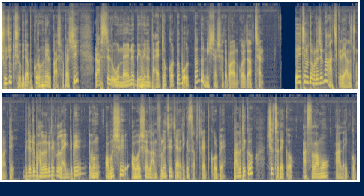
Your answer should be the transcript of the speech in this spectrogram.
সুযোগ সুবিধা গ্রহণের পাশাপাশি রাষ্ট্রের উন্নয়নে বিভিন্ন দায়িত্ব, কর্তব্য অত্যন্ত নিষ্ঠার সাথে পালন করে যাচ্ছেন। তো এই ছিল তোমাদের জন্য আজকের এই আলোচনাটি। ভিডিওটি ভালো লেগে থাকলে লাইক দেবে এবং অবশ্যই অবশ্যই লার্ন ফ্লুয়েন্সি চ্যানেলটিকে সাবস্ক্রাইব করবে। ভালো থেকো, সুস্থ থেকো। আসসালামু আলাইকুম।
